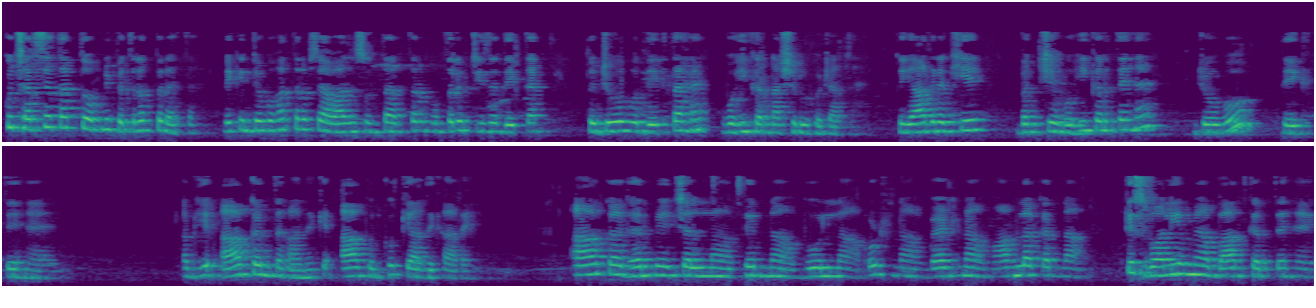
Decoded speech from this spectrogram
کچھ عرصے تک تو اپنی فطرت پہ رہتا ہے، لیکن جب وہ ہر طرف سے آوازیں سنتا ہے، ہر طرف مختلف چیزیں دیکھتا ہے، تو جو وہ دیکھتا ہے وہی کرنا شروع ہو جاتا ہے۔ تو یاد رکھیے، بچے وہی کرتے ہیں جو وہ دیکھتے ہیں۔ اب یہ آپ کا امتحان ہے کہ آپ ان کو کیا دکھا رہے ہیں۔ آپ کا گھر میں چلنا، پھرنا، بولنا، اٹھنا، بیٹھنا، معاملہ کرنا، کس والیوم میں آپ بات کرتے ہیں،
